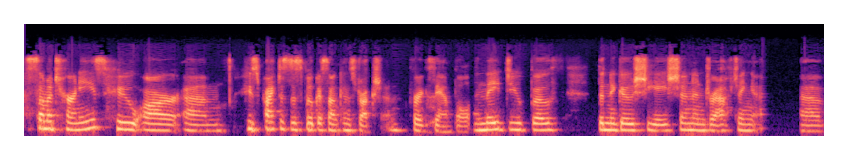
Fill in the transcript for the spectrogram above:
some attorneys who are um, whose practices focus on construction, for example, and they do both the negotiation and drafting of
